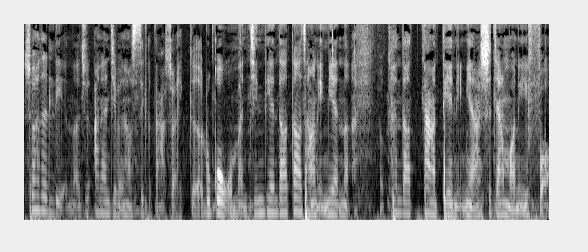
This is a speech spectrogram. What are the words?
所以他的脸呢，就是阿难基本上是一个大帅哥。如果我们今天到道场里面呢，有看到大殿里面啊，释迦牟尼佛，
